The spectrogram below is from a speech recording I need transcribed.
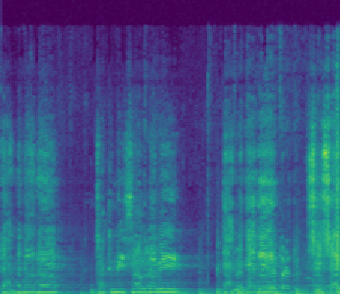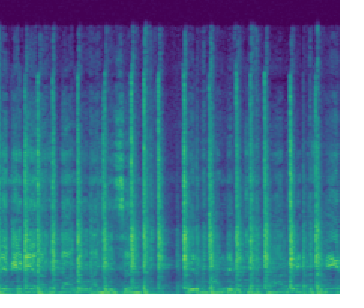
ਧੰਨਵਾਦ ਜ਼ਖਮੀ ਸਾਹਿਬ ਦਾ ਵੀ ਧੰਨਵਾਦ ਸੋ ਸਾਰੇ ਮੀਡੀਆ ਦਾ ਵੱਡਾ ਰੋਲ ਹੈ ਇਸ ਫਿਰ ਮੈਦਾਨ ਦੇ ਵਿੱਚ ਇੱਕ ਯਾਦਗਾਰੀ ਤਸਵੀਰ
